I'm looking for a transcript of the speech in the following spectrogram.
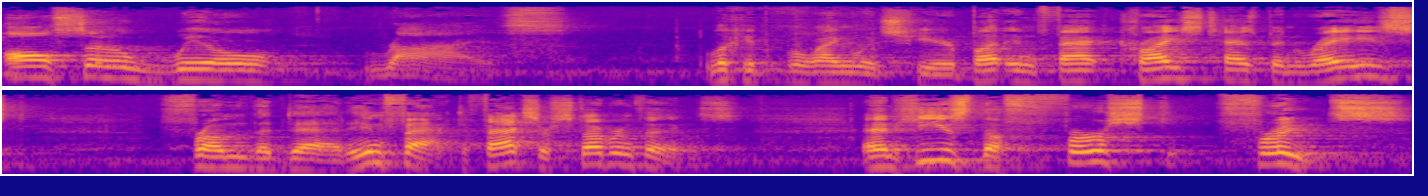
also will rise. Look at the language here. But in fact, Christ has been raised from the dead. In fact, the facts are stubborn things. And he's the first fruits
